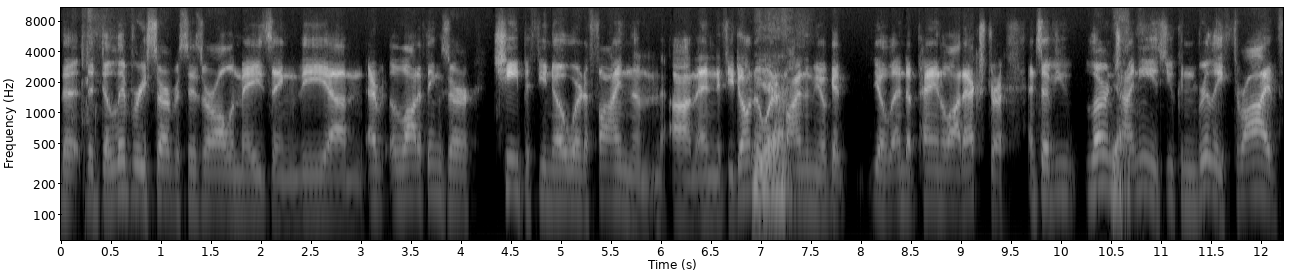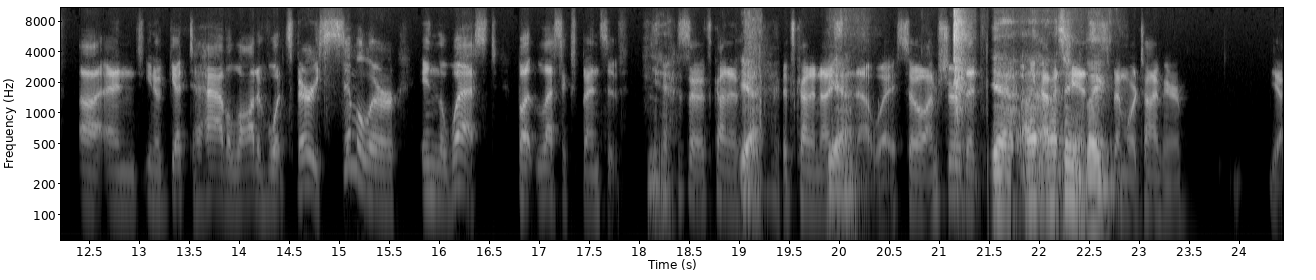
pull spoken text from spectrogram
the the delivery services are all amazing. The um, a lot of things are cheap if you know where to find them, um, and if you don't know yeah. where to find them, you'll get you'll end up paying a lot extra. And so if you learn yeah. Chinese, you can really thrive uh, and you know get to have a lot of what's very similar in the West, but less expensive. Yeah, so it's kind of yeah, it's kind of nice yeah. in that way. So I'm sure that yeah, I, I think like spend more time here yeah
